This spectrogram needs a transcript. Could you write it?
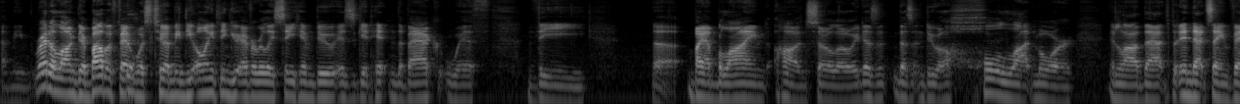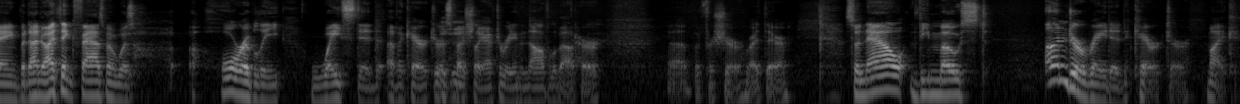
I mean, right along there, Boba Fett was too. I mean, the only thing you ever really see him do is get hit in the back with the uh, by a blind Han Solo. He doesn't doesn't do a whole lot more in a lot of that. But in that same vein, but I, I think Phasma was h- horribly wasted of a character, especially after reading the novel about her. Uh, but for sure, right there. So now the most underrated character, Mike.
